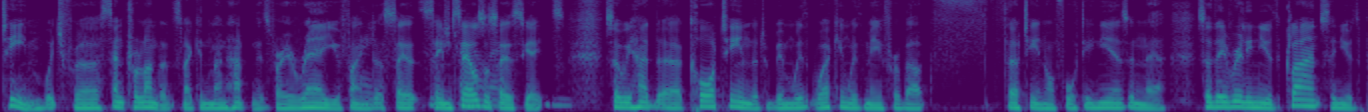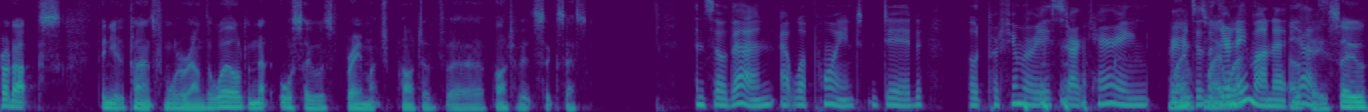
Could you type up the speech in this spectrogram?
team, which for central London, it's like in Manhattan, it's very rare you find right. sa- same sales associates. Mm. So we had a core team that had been with, working with me for about 13 or 14 years in there. So they really knew the clients, they knew the products, they knew the clients from all around the world, and that also was very much part of uh, part of its success. And so then, at what point did Haute Parfumerie start carrying fragrances my, my with your work? name on it? Okay, yes. so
